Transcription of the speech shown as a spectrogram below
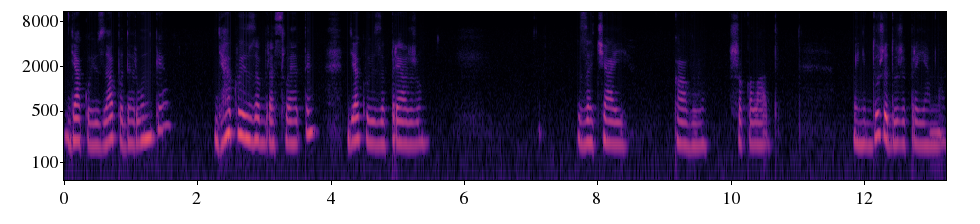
Дякую за подарунки, дякую за браслети, дякую за пряжу, за чай, каву, шоколад. Мені дуже-дуже приємно.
